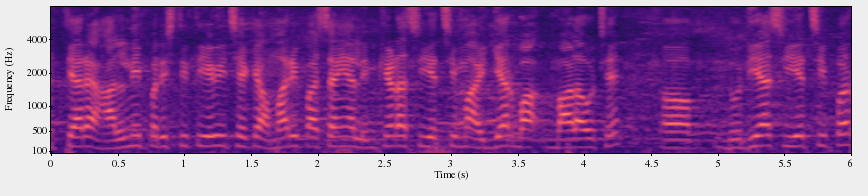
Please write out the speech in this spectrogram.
અત્યારે હાલની પરિસ્થિતિ એવી છે કે અમારી પાસે અહીંયા લીમખેડા સીએચસીમાં અગિયાર બાળાઓ છે. દુધિયા સીએચસી પર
